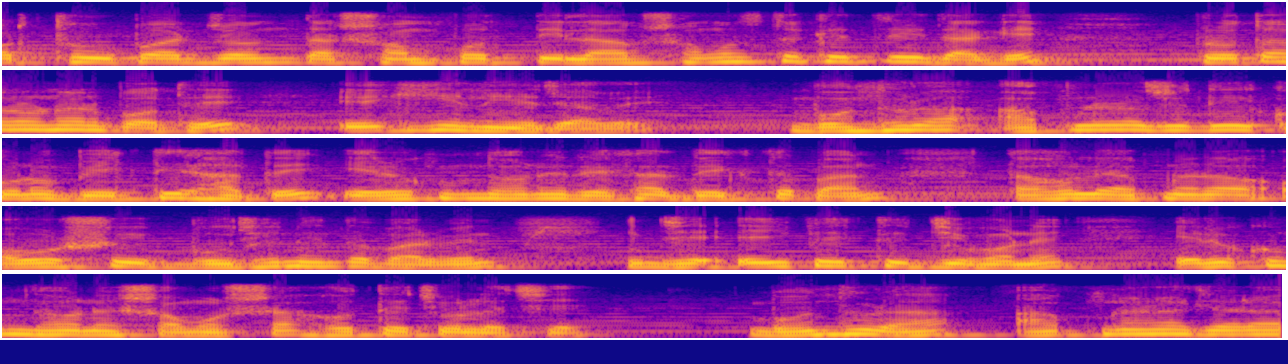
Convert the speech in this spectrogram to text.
অর্থ উপার্জন, তার সম্পত্তি লাভ সমস্ত ক্ষেত্রেই তাকে প্রতারণার পথে এগিয়ে নিয়ে যাবে। বন্ধুরা, আপনারা যদি কোনো ব্যক্তির হাতে এরকম ধরনের রেখা দেখতে পান, তাহলে আপনারা অবশ্যই বুঝে নিতে পারবেন যে এই ব্যক্তির জীবনে এরকম ধরনের সমস্যা হতে চলেছে। বন্ধুরা, আপনারা যারা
